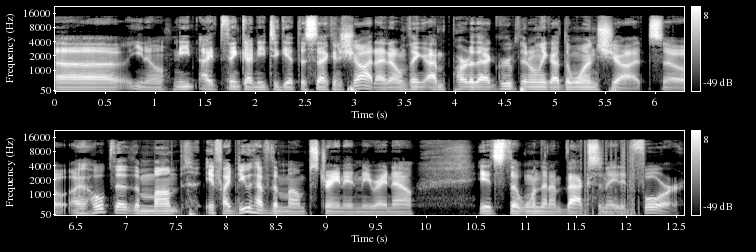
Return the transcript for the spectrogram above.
uh you know need i think i need to get the second shot. I don't think i'm part of that group that only got the one shot. So i hope that the mump if i do have the mump strain in me right now it's the one that i'm vaccinated for.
